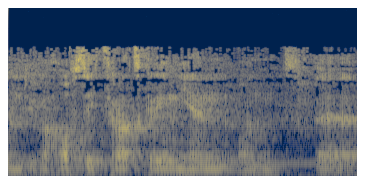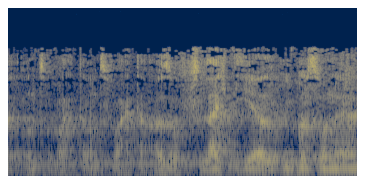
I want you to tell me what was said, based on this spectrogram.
und über Aufsichtsratsgremien und, äh, und so weiter und so weiter. Also vielleicht eher über so eine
